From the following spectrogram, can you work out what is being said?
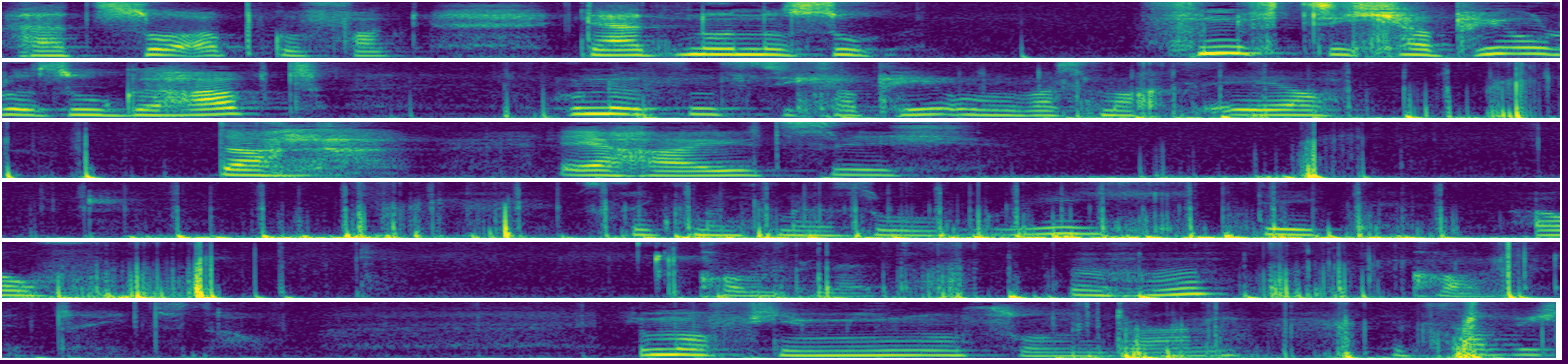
Hat so abgefuckt. Der hat nur noch so 50 HP oder so gehabt. 150 HP und was macht er? Dann, er heilt sich. Es regt manchmal so richtig auf. Komplett. Mhm. Komplett regt es auf. Immer 4 Minus und dann. Jetzt habe ich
